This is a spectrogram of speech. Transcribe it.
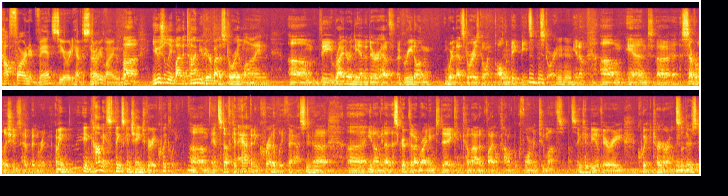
How far in advance do you already have the storyline? Uh, usually, by the time you hear about a storyline, um, the writer and the editor have agreed on where that story is going, all the big beats of the story, you know, um, and uh, several issues have been written. I mean, in comics, things can change very quickly, um, and stuff can happen incredibly fast. Uh, uh, you know, I mean, a, a script that I'm writing today can come out in final comic book form in two months. So it can be a very quick turnaround. So there's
